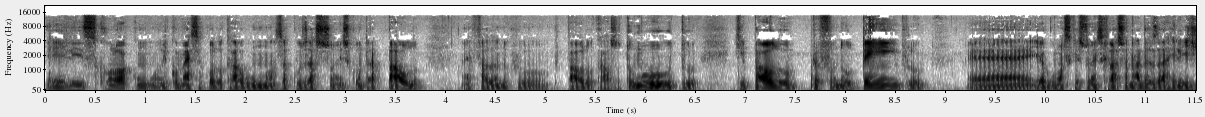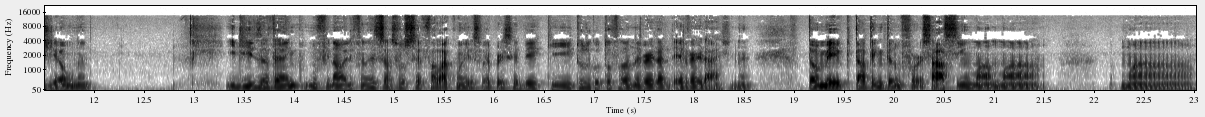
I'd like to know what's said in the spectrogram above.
eles colocam, ele começa a colocar algumas acusações contra Paulo, né, falando que, o, que, Paulo causa tumulto, que Paulo profanou o templo, é, e algumas questões relacionadas à religião, né? E diz até no final ele finaliza: se você falar com ele, você vai perceber que tudo que eu estou falando é verdade, é verdade, né? Então meio que está tentando forçar assim uma, uma, uma,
